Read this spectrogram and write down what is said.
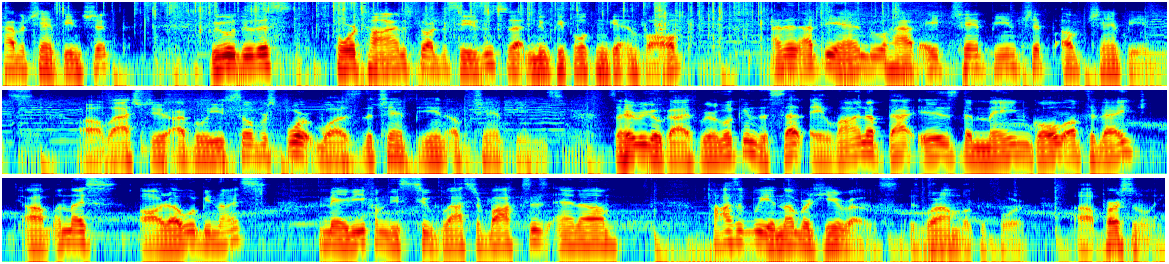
have a championship. We will do this four times throughout the season so that new people can get involved. And then at the end, we will have a championship of champions. Uh, last year, I believe SLVRSport was the champion of champions. So here we go, guys. We're looking to set a lineup. That is the main goal of today. Um, a nice auto would be nice, maybe from these two blaster boxes, and um, possibly a numbered heroes is what I'm looking for uh, personally.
